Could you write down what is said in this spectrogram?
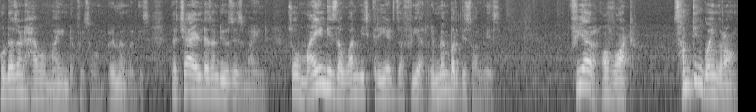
who doesn't have a mind of his own. Remember this. The child doesn't use his mind so, mind is the one which creates the fear. Remember this always. Fear of what? Something going wrong,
